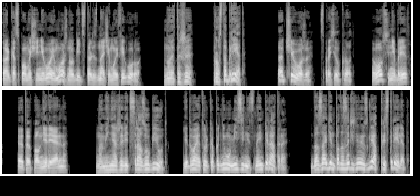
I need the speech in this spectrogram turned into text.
Только с помощью него и можно убить столь значимую фигуру. Но это же просто бред. Отчего же? спросил Крот. Вовсе не бред. Это вполне реально. Но меня же ведь сразу убьют. Едва я только подниму мизинец на императора. Да за один подозрительный взгляд пристрелят.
